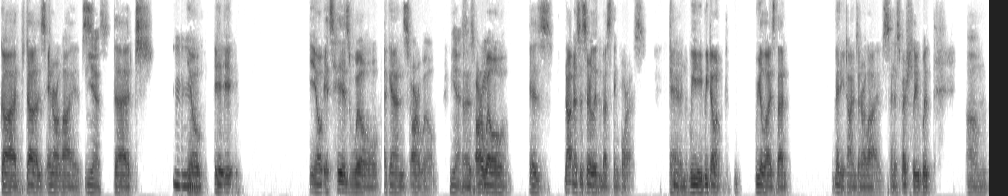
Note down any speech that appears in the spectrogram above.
God does in our lives yes. that, Mhm. you know, it, it, you know, it's his will against our will Yes. because our will is not necessarily the best thing for us. And we, we don't realize that many times in our lives and especially with, um,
